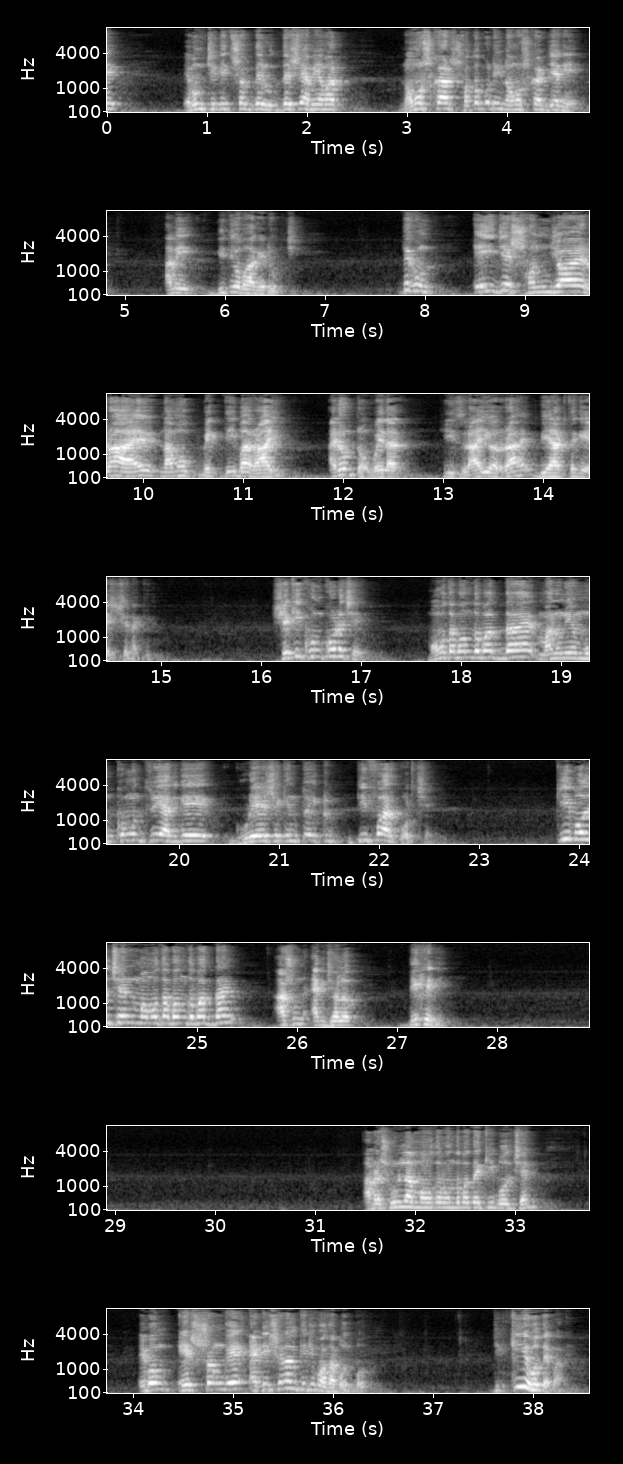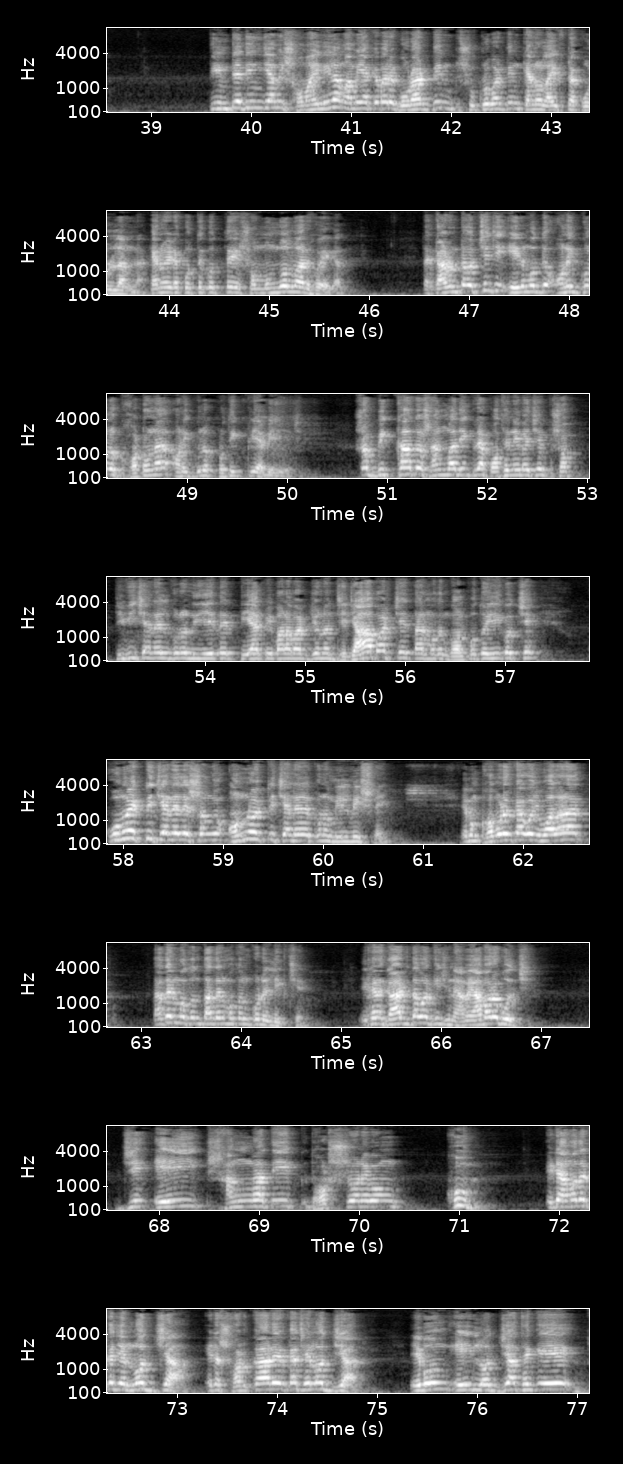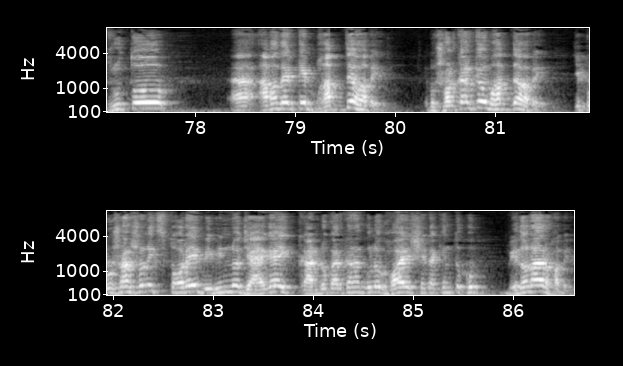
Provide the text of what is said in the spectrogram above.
এবং চিকিৎসকদের উদ্দেশ্যে আমি আমার নমস্কার, শতকোটি নমস্কার জানিয়ে আমি দ্বিতীয় ভাগে ঢুকছি। দেখুন এই যে সঞ্জয় রায় নামক ব্যক্তি বা Roy I don't know whether he is Roy or Rai, Bihar থেকে এসছে নাকি। সে কি খুন করেছে? মমতা বন্দ্যোপাধ্যায়, মাননীয় মুখ্যমন্ত্রী আজকে ঘুরে এসে কিন্তু একটু ডিফার করছেন কি বলছেন মমতা বন্দ্যোপাধ্যায়? আসুন এক ঝলক দেখে নিই। আমরা শুনলাম মমতা বন্দ্যোপাধ্যায় কি বলছেন, এবং এর সঙ্গে অ্যাডিশনাল কিছু কথা বলব। যে কি হতে পারে? তিনটে দিন যে আমি সময় নিলাম, আমি একেবারে গোড়ার দিন, শুক্রবার দিন কেন লাইভটা করলাম না? কেন এটা করতে করতে মঙ্গলবার হয়ে গেল? তার কারণটা হচ্ছে যে এর মধ্যে অনেকগুলো ঘটনা, অনেকগুলো প্রতিক্রিয়া বেরিয়েছে। সব বিখ্যাত সাংবাদিকরা পথে নেমেছে, সব টিভি চ্যানেলগুলো নিজেদের টিআরপি বাড়াবার জন্য যে যা পারছে তার মতন গল্প তৈরি করছে। কোনো একটি চ্যানেলের সঙ্গে অন্য একটি চ্যানেলের কোনো মিলমিশ নেই। এবং খবরের কাগজওয়ালারা তাদের মতন তাদের মতন করে লিখছেন। এখানে গার্ড দেওয়ার কিছু নেই, আমি আবারও বলছি যে এই সাংঘাতিক ধর্ষণ এবং খুন, এটা আমাদের কাছে লজ্জা, এটা সরকারের কাছে লজ্জা। এবং এই লজ্জা থেকে দ্রুত আমাদেরকে ভাবতে হবে এবং সরকারকেও ভাবতে হবে যে প্রশাসনিক স্তরে বিভিন্ন জায়গায় কাণ্ড কারখানাগুলো হয়, সেটা কিন্তু খুব বেদনার হবে।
